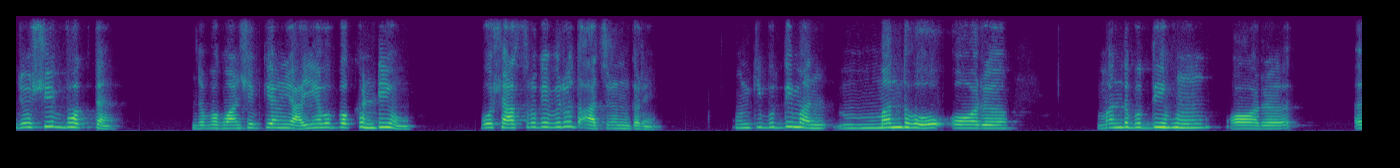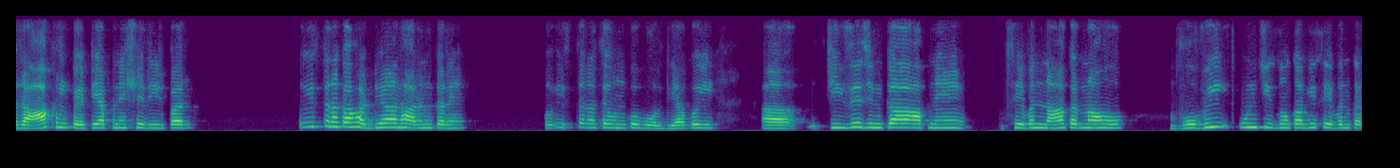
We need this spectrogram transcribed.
जो शिव भक्त हैं जो भगवान शिव के अनुयायी हैं, वो पखंडी हों, वो शास्त्रों के विरुद्ध आचरण करें। उनकी बुद्धि मंद हो और मंद बुद्धि हूँ और राख लपेटे अपने शरीर पर। तो इस तरह का हड्डियाँ धारण करें। तो इस तरह से उनको बोल दिया, कोई चीज़ें जिनका आपने सेवन ना करना हो, वो भी उन चीज़ों का भी सेवन कर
